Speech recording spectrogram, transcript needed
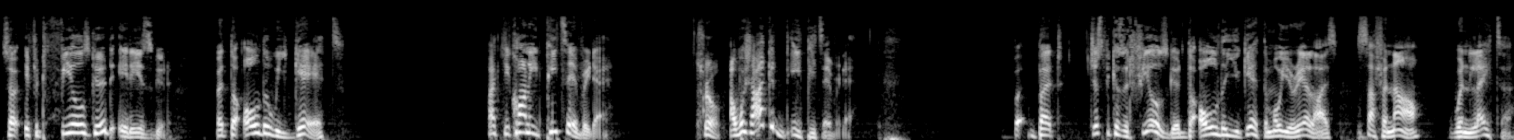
So if it feels good, it is good. But the older we get, like you can't eat pizza every day. Sure. I wish I could eat pizza every day. But, but just because it feels good, the older you get, the more you realize suffer now, win later.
